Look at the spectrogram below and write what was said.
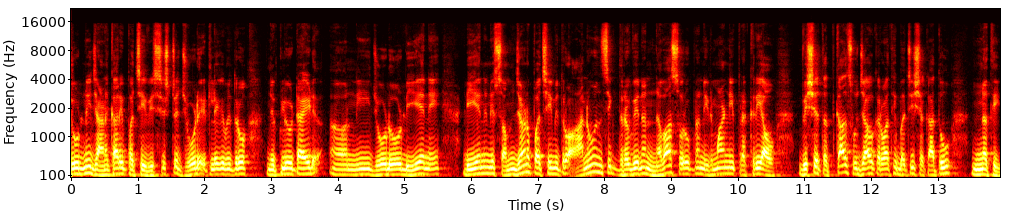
જોડની જાણકારી પછી, વિશિષ્ટ જોડ એટલે કે મિત્રો ન્યુક્લિયોટાઇડની જોડો, ડીએનએ ડીએનએની સમજણ પછી મિત્રો આનુવંશિક દ્રવ્યના નવા સ્વરૂપના નિર્માણની પ્રક્રિયાઓ વિશે તત્કાલ સુઝાવ કરવાથી બચી શકાતું નથી.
